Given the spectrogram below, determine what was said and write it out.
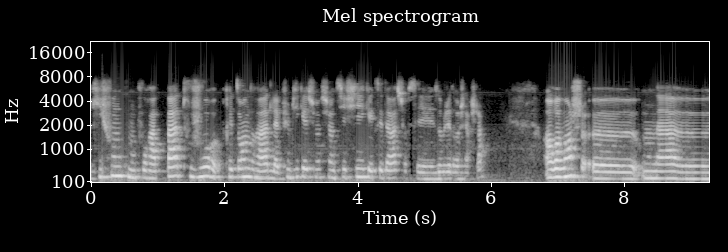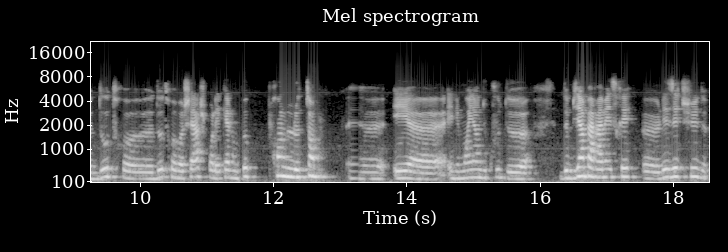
qui font qu'on ne pourra pas toujours prétendre à de la publication scientifique, etc., sur ces objets de recherche-là. En revanche, euh, on a euh, d'autres recherches pour lesquelles on peut prendre le temps et, les moyens du coup de, bien paramétrer les études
